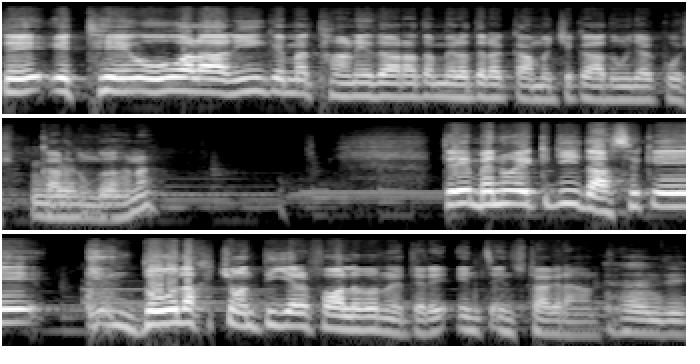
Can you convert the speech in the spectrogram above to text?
ਤੇ ਇੱਥੇ ਉਹ ਵਾਲਾ ਨਹੀਂ ਕਿ ਮੈਂ ਥਾਣੇਦਾਰਾਂ ਤਾਂ ਮੇਰਾ ਤੇਰਾ ਕੰਮ ਚੁਕਾ ਦੂੰ ਜਾਂ ਕੁਝ ਕਰ ਦੂੰਗਾ ਹਨਾ? ਤੇ ਮੈਨੂੰ ਇੱਕ ਚੀਜ਼ ਦੱਸ ਕਿ 234000 ਫਾਲੋਅਰ ਨੇ ਤੇਰੇ ਇੰਸ- ਇੰਸਟਾਗ੍ਰਾਮ ਤੇ। ਹਾਂਜੀ।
